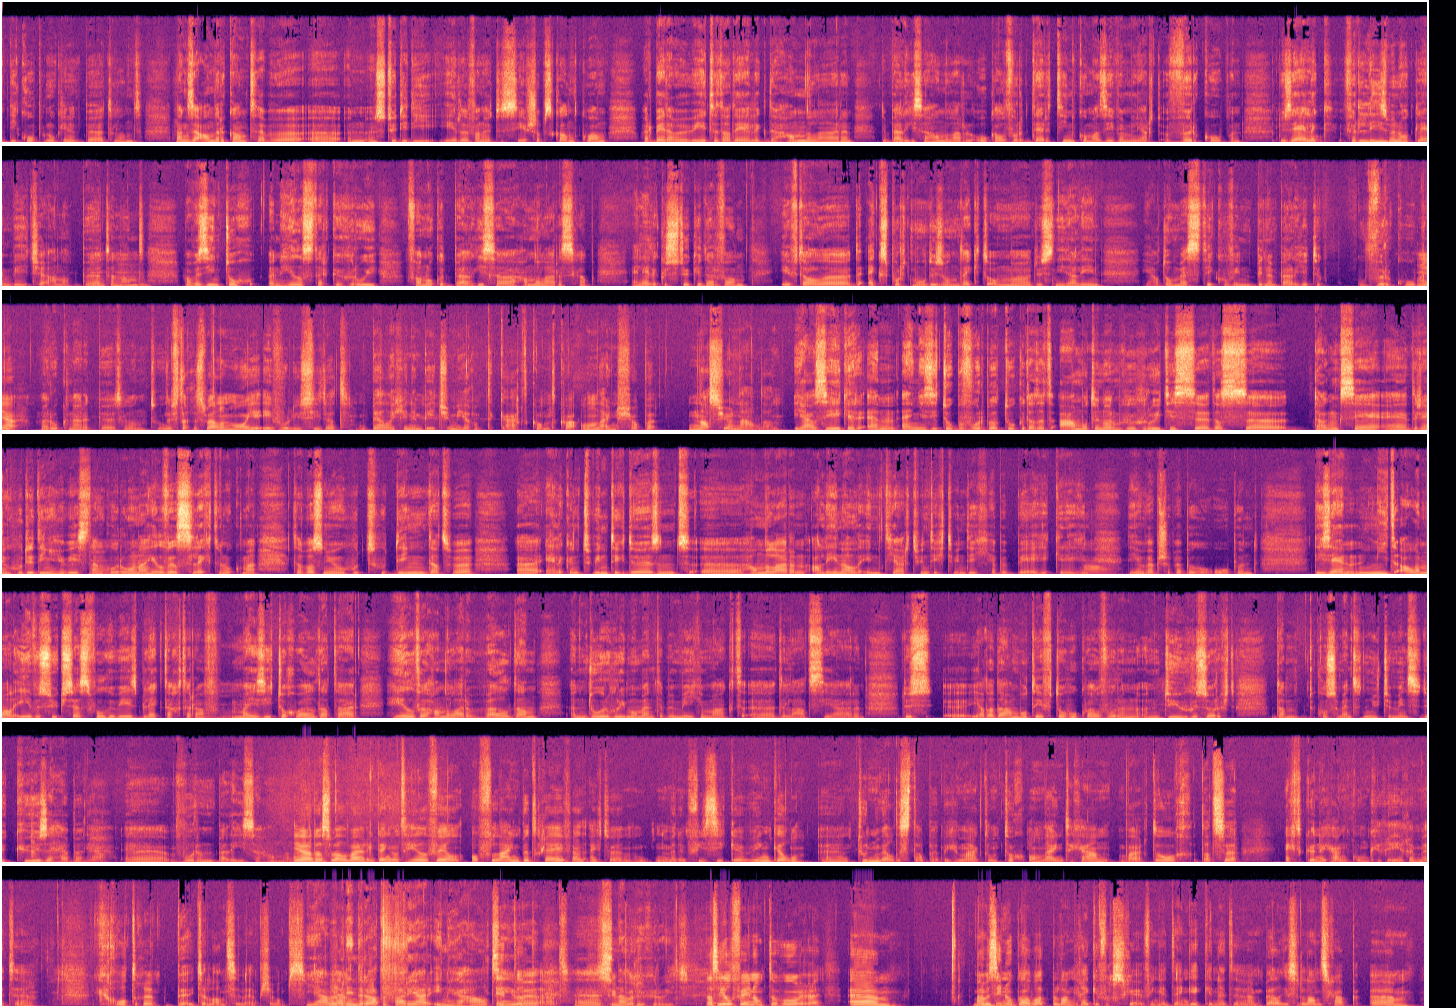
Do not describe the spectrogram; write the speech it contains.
die kopen ook in het buitenland. Langs de andere kant hebben we een, een, studie die eerder vanuit de SafeShops kant kwam, waarbij dat we weten dat eigenlijk de handelaren, de Belgische handelaren, ook al voor 13,7 miljard verkopen. Dus eigenlijk verliezen we nog een klein klein beetje aan het buitenland. Mhm. Maar we zien toch een heel sterke groei van ook het Belgische handelarenschap. En eigenlijk een stukje daarvan heeft al uh, de exportmodus ontdekt om uh, dus niet alleen ja, domestic of in binnen België te verkopen, ja. maar ook naar het buitenland toe. Dus er is wel een mooie evolutie dat België een beetje meer op de kaart komt qua online shoppen nationaal dan. Ja, zeker. En, en je ziet ook bijvoorbeeld ook dat het aanbod enorm gegroeid is. Uh, dat is uh, dankzij, hè, er zijn goede dingen geweest aan mhm. corona, heel veel slechte ook, maar dat was nu een goed, goed ding dat we uh, eigenlijk een 20.000 handelaren alleen al in het jaar 2020 hebben bijgekregen die een webshop hebben geopend. Die zijn niet allemaal even succesvol geweest, blijkt achteraf, mhm. maar je ziet toch wel dat daar heel veel handelaren wel dan een doorgroeimoment hebben meegemaakt de laatste laatste jaren. Dus uh, ja, dat aanbod heeft toch ook wel voor een, een duw gezorgd dat de consumenten nu tenminste de keuze hebben ja. uh, voor een Belgische handelaar. Ja, dat is wel waar. Ik denk dat heel veel offline bedrijven, echt met een fysieke winkel, toen wel de stap hebben gemaakt om toch online te gaan, waardoor dat ze echt kunnen gaan concurreren met de grotere buitenlandse webshops. Ja, we hebben inderdaad een paar jaar ingehaald. Inderdaad. We, uh, snel gegroeid. Dat is heel fijn om te horen. Ehm, maar we zien ook wel wat belangrijke verschuivingen, denk ik, in het uh, Belgische landschap. Um,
